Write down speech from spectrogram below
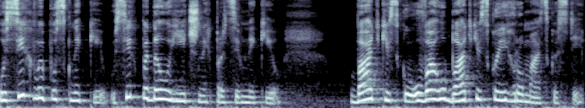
усіх випускників, усіх педагогічних працівників, батьківську, увагу батьківської громадськості,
